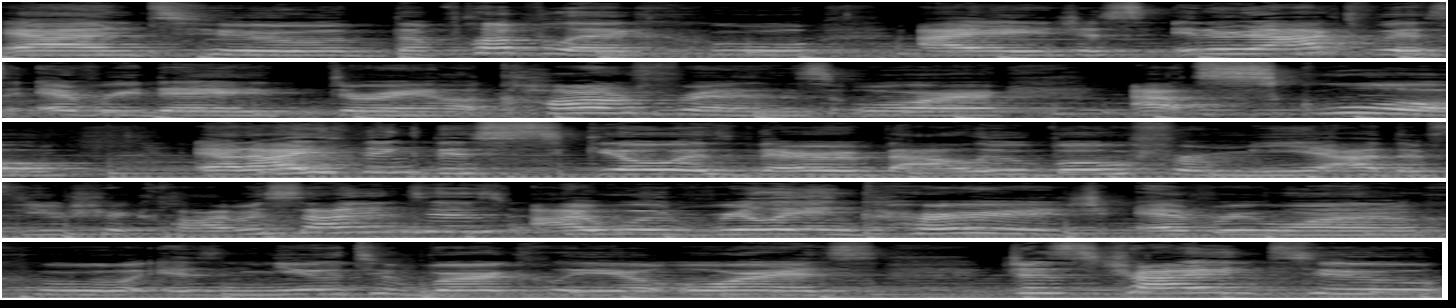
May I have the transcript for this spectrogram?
and to the public who I just interact with every day during a conference or at school. And I think this skill is very valuable for me as a future climate scientist. I would really encourage everyone who is new to Berkeley or is just trying to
